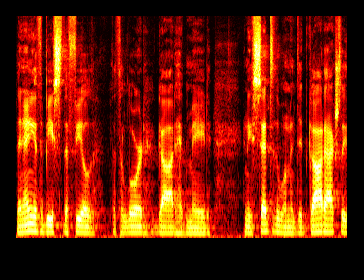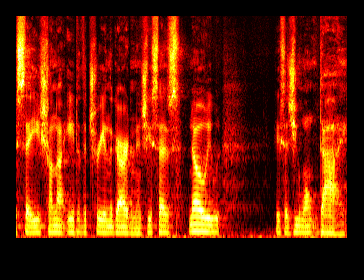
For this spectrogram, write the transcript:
than any of the beasts of the field that the Lord God had made. And he said to the woman, Did God actually say, You shall not eat of the tree in the garden? And she says, No. He, he says, You won't die.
